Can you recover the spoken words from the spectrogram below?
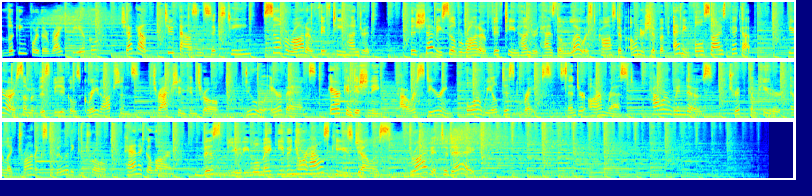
Looking for the right vehicle? Check out 2016 Silverado 1500. The Chevy Silverado 1500 has the lowest cost of ownership of any full-size pickup. Here are some of this vehicle's great options. Traction control, dual airbags, air conditioning, power steering, four-wheel disc brakes, center armrest, power windows, trip computer, electronic stability control, panic alarm. This beauty will make even your house keys jealous. Drive it today.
